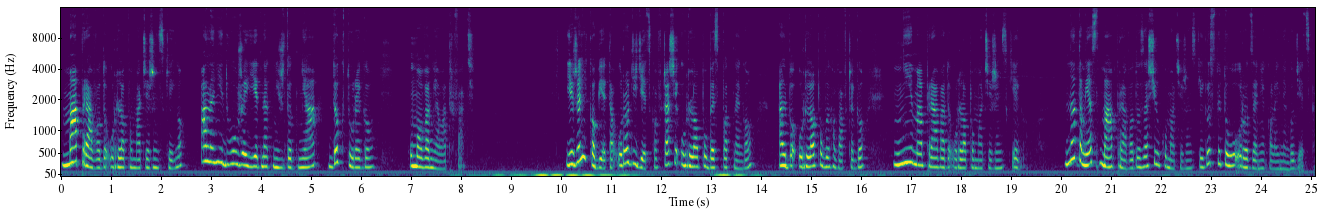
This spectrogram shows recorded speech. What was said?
ma prawo do urlopu macierzyńskiego ale nie dłużej jednak niż do dnia, do którego umowa miała trwać. Jeżeli kobieta urodzi dziecko w czasie urlopu bezpłatnego albo urlopu wychowawczego, nie ma prawa do urlopu macierzyńskiego. Natomiast ma prawo do zasiłku macierzyńskiego z tytułu urodzenia kolejnego dziecka.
